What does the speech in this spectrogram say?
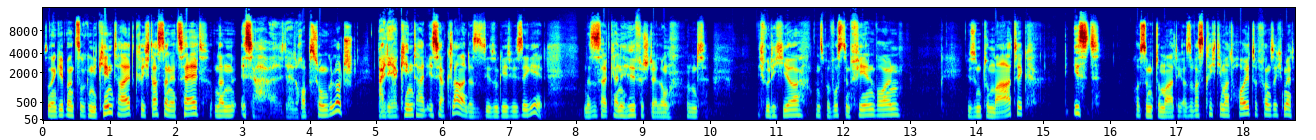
So, dann geht man zurück in die Kindheit, kriegt das dann erzählt und dann ist ja der Drops schon gelutscht. Bei der Kindheit ist ja klar, dass es dir so geht, wie es dir geht. Und das ist halt keine Hilfestellung. Und ich würde hier ganz bewusst empfehlen wollen, die Symptomatik, die ist Symptomatik. Also was kriegt jemand heute von sich mit?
